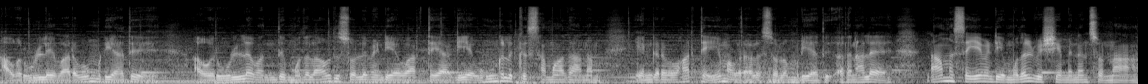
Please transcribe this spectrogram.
அவர் உள்ளே வரவும் முடியாது. அவர் உள்ளே வந்து முதலாவது சொல்ல வேண்டிய வார்த்தையாகிய உங்களுக்கு சமாதானம் என்கிற வார்த்தையும் அவரால் சொல்ல முடியாது. அதனால் நாம் செய்ய வேண்டிய முதல் விஷயம் என்னன்னு சொன்னால்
